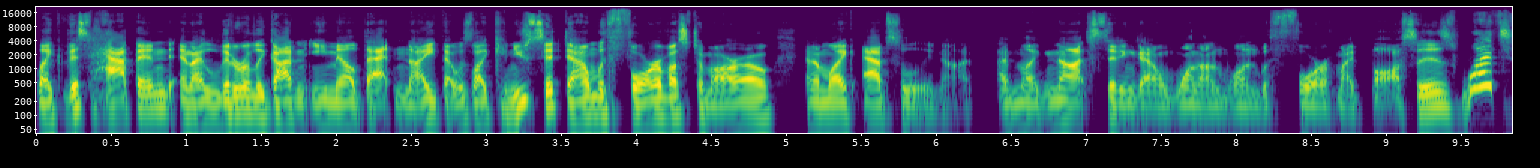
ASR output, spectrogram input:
like this happened and i literally got an email that night that was like can you sit down with four of us tomorrow and i'm like absolutely not i'm like not sitting down one-on-one with four of my bosses what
